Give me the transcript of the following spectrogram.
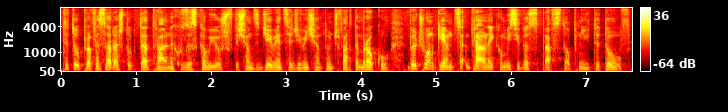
Tytuł profesora sztuk teatralnych uzyskał już w 1994 roku. Był członkiem Centralnej Komisji do Spraw Stopni i Tytułów.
